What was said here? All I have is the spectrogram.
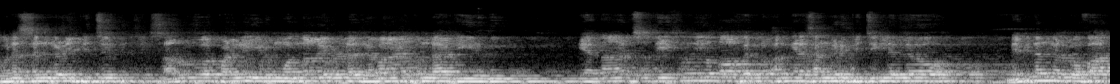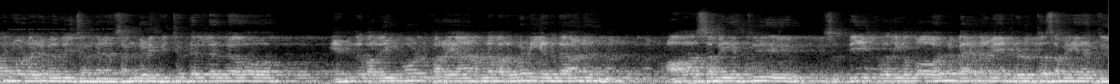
പുനഃസംഘടിപ്പിച്ച് സർവ പള്ളിയിലും ഒന്നായുള്ള ജമാനത്തുണ്ടാക്കിയത് എന്നാൽ അങ്ങനെ സംഘടിപ്പിച്ചില്ലല്ലോ. നിബിതങ്ങൾ വഫാത്തിനോടനുബന്ധിച്ച് അങ്ങനെ സംഘടിപ്പിച്ചിട്ടില്ലല്ലോ. എന്ന് പറയുമ്പോൾ പറയാനുള്ള മറുപടി എന്താണ്? ആ സമയത്ത് ഭരണമേറ്റെടുത്ത സമയത്ത്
